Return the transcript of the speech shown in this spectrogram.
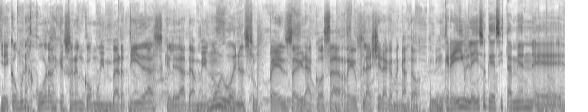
Y hay como unas cuerdas que suenan como invertidas, que le da también Muy como bueno un suspenso y una cosa re flashera que me encantó. Increíble, y eso que decís también eh,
